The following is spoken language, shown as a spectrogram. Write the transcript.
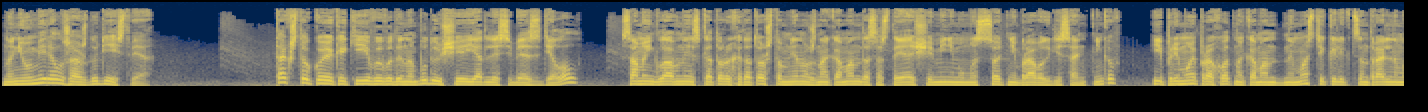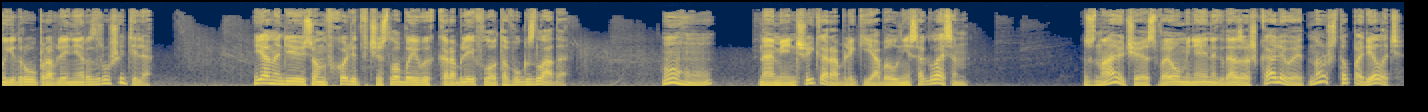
но не умерил жажду действия. Так что кое-какие выводы на будущее я для себя сделал, самый главный из которых это то, что мне нужна команда, состоящая минимум из сотни бравых десантников и прямой проход на командный мостик или к центральному ядру управления разрушителя – я надеюсь, он входит в число боевых кораблей флота Вукзлада. Угу. На меньший кораблик я был не согласен. Знаю, ЧСВ у меня иногда зашкаливает, но что поделать.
